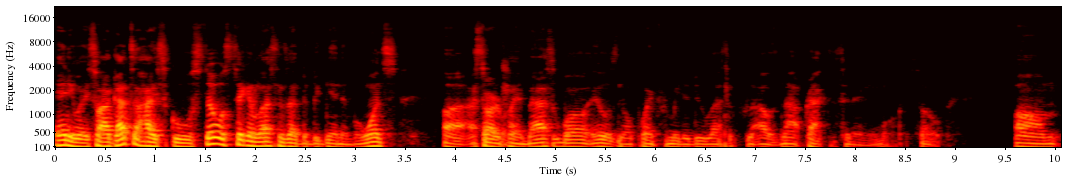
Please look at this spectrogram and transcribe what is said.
anyway so i got to high school still was taking lessons at the beginning but once uh, i started playing basketball it was no point for me to do lessons because i was not practicing anymore. So um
